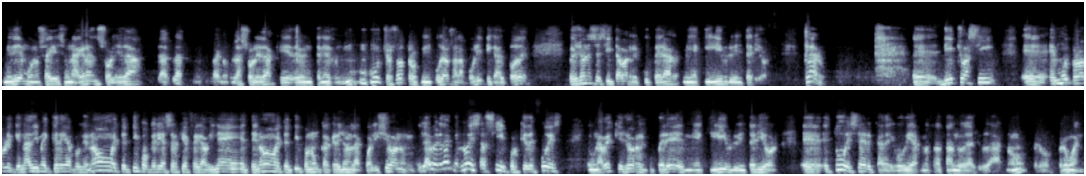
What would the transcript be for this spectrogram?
Mi vida en Buenos Aires es una gran soledad, la, bueno, la soledad que deben tener muchos otros vinculados a la política, al poder, pero yo necesitaba recuperar mi equilibrio interior. Claro, eh, dicho así, eh, es muy probable que nadie me crea porque no, este tipo quería ser jefe de gabinete, no, este tipo nunca creyó en la coalición. Y la verdad que no es así, porque después, una vez que yo recuperé mi equilibrio interior, eh, estuve cerca del gobierno tratando de ayudar, ¿no? Pero, pero bueno,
